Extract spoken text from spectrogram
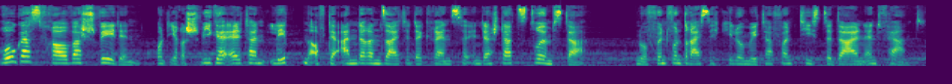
Rogers Frau war Schwedin und ihre Schwiegereltern lebten auf der anderen Seite der Grenze in der Stadt Strömstad, nur 35 Kilometer von Tiestedalen entfernt.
